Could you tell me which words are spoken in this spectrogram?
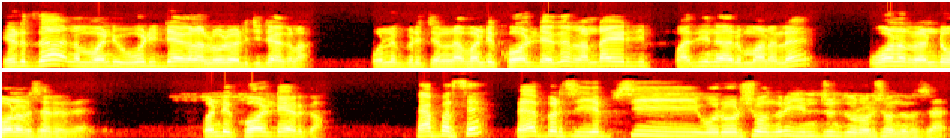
எடுத்தா நம்ம வண்டி ஓடிட்டே இருக்கலாம் லோடு அடிச்சுட்டே இருக்கலாம். ஒன்றும் பிரச்சனை இல்லை. வண்டி குவாலிட்டியாக இருக்கும். ரெண்டாயிரத்தி பதினாறு மாடலு ஓனர் ரெண்டு ஓனர் சார் இது. வண்டி குவாலிட்டியாக இருக்கும். பேப்பர்ஸ் பேப்பர்ஸ் எஃப்சி ஒரு வருஷம் வந்துடும் இன்சூரன்ஸ் ஒரு வருஷம் வந்துடும் சார்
